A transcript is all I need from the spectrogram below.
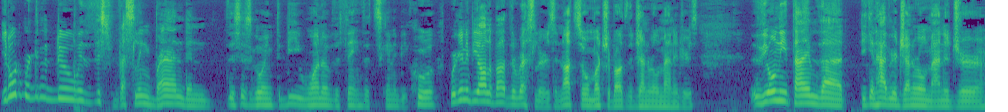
You know what we're gonna do with this wrestling brand, and this is going to be one of the things that's gonna be cool. We're gonna be all about the wrestlers and not so much about the general managers. The only time that you can have your general manager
